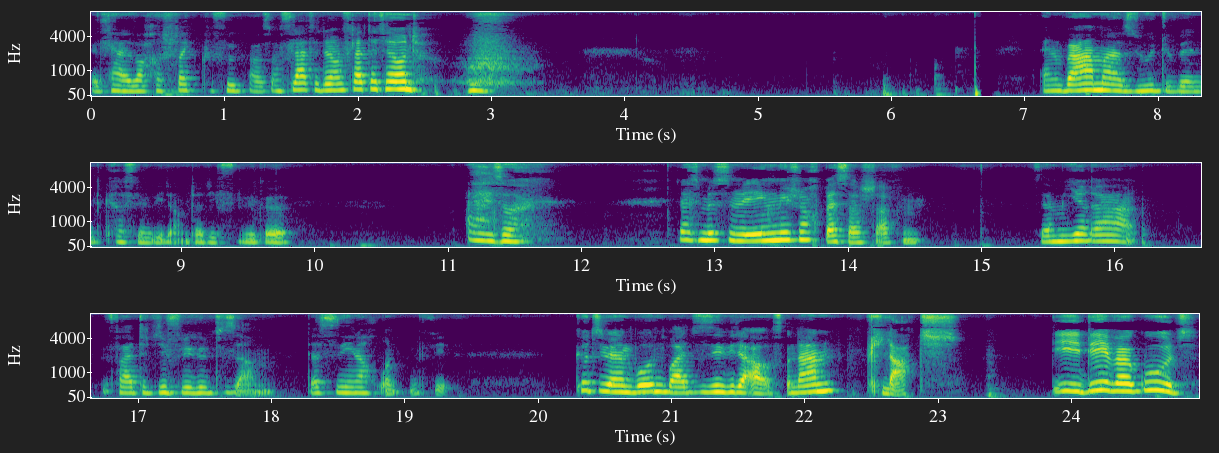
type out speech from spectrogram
Der kleine Sache streckte die Flügel aus und flatterte und flatterte und. Ein warmer Südwind griff ihm wieder unter die Flügel. Also, das müssen wir irgendwie noch besser schaffen. Samira faltete die Flügel zusammen, dass sie nach unten fiel. Kurz über den Boden breitete sie wieder aus und dann platsch. Die Idee war gut,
